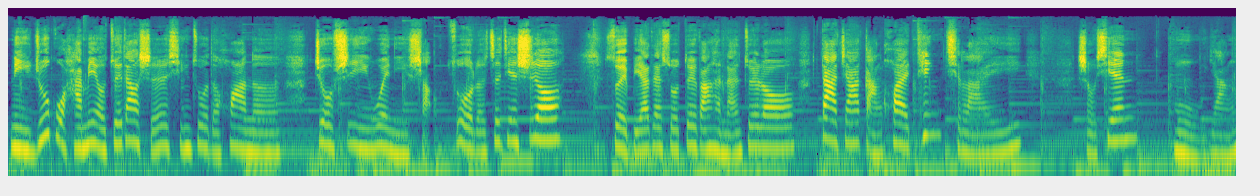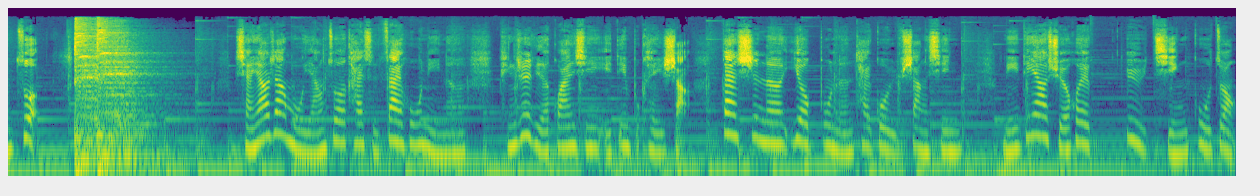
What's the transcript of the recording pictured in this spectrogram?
你如果还没有追到十二星座的话呢，就是因为你少做了这件事哦。所以不要再说对方很难追喽，大家赶快听起来。首先。母羊座。想要让母羊座开始在乎你呢，平日里的关心一定不可以少，但是呢，又不能太过于上心。你一定要学会欲擒故纵，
